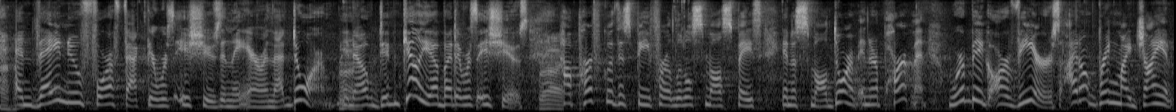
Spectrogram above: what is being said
Uh -huh. And they knew for a fact there was issues in the air in that dorm. Right. You know, didn't kill you, but it was issues. Right. How perfect would this be for a little small space in a small dorm, in an apartment? We're big RVers. I don't bring my giant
